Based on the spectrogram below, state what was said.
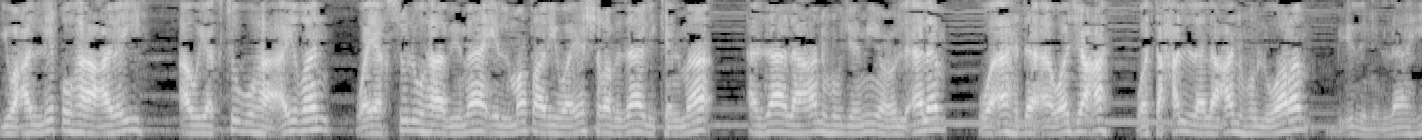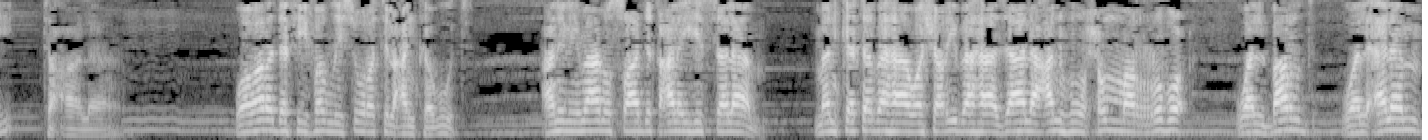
يعلقها عليه أو يكتبها أيضا ويغسلها بماء المطر ويشرب ذلك الماء. أزال عنه جميع الألم وأهدأ وجعه وتحلل عنه الورم بإذن الله تعالى. وورد في فضل سورة العنكبوت عن الإمام الصادق عليه السلام من كتبها وشربها زال عنه حمى الربع والبرد والألم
